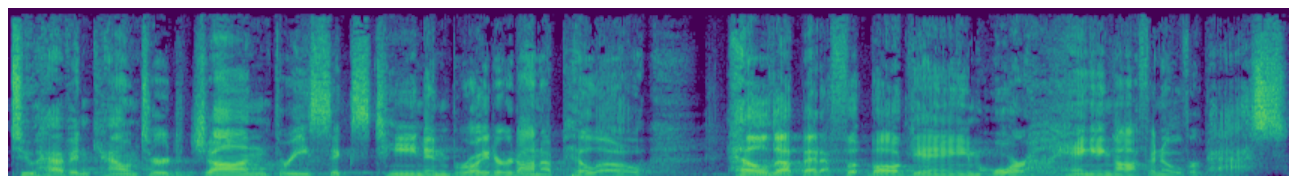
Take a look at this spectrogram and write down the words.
to have encountered John 3:16 embroidered on a pillow, held up at a football game, or hanging off an overpass.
